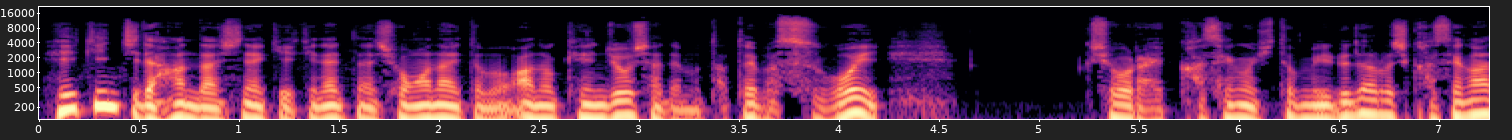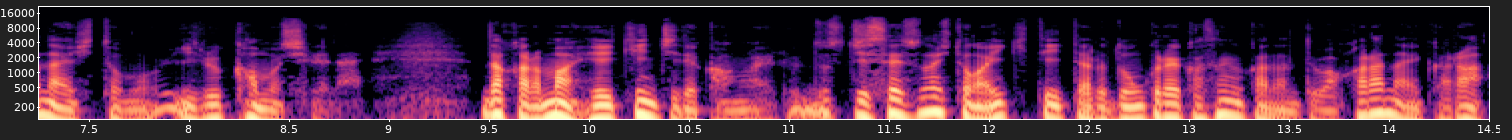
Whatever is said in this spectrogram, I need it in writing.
平均値で判断しなきゃいけないってのはしょうがないと思う。あの、健常者でも、例えばすごい、将来稼ぐ人もいるだろうし、稼がない人もいるかもしれない。だからまあ平均値で考える。実際その人が生きていたらどんくらい稼ぐかなんてわからないから、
